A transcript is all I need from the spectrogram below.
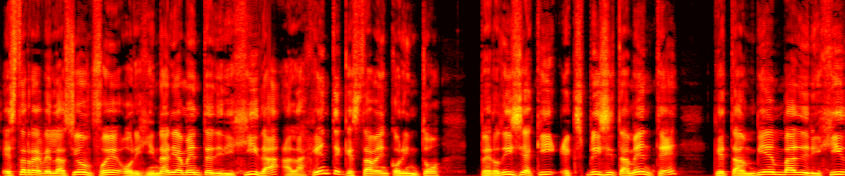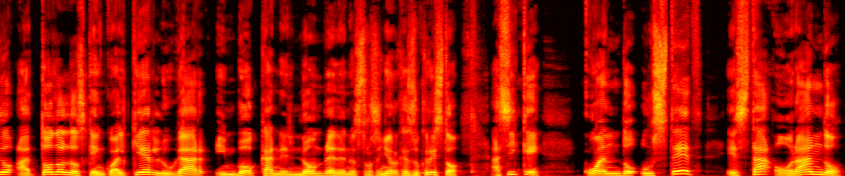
esta revelación fue originariamente dirigida a la gente que estaba en Corinto, pero dice aquí explícitamente que también va dirigido a todos los que en cualquier lugar invocan el nombre de nuestro Señor Jesucristo. Así que cuando usted está orando,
